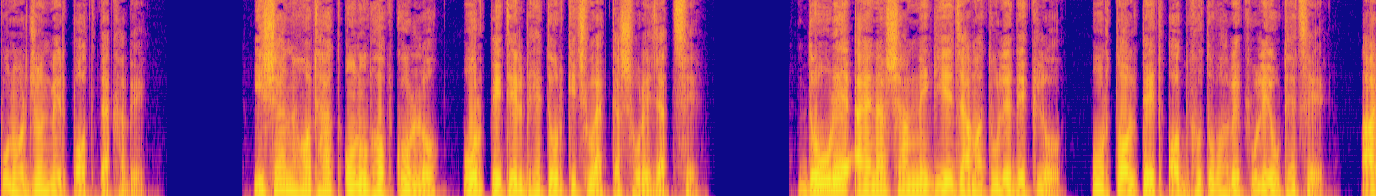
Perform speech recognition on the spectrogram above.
পুনর্জন্মের পথ দেখাবে। ঈশান হঠাৎ অনুভব করল, ওর পেটের ভেতর কিছু একটা সরে যাচ্ছে। দৌড়ে আয়নার সামনে গিয়ে জামা তুলে দেখল, ওর তলপেট অদ্ভুতভাবে ফুলে উঠেছে, আর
